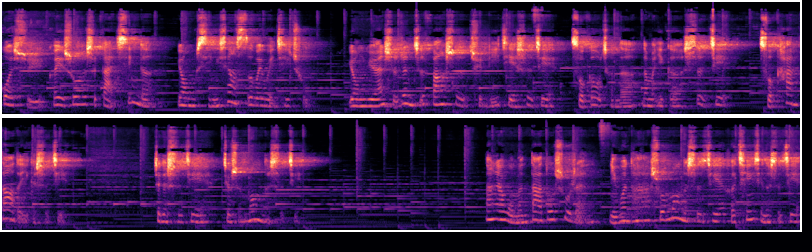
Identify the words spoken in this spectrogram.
或许可以说是感性的。用形象思维为基础，用原始认知方式去理解世界所构成的那么一个世界，所看到的一个世界。这个世界就是梦的世界。当然，我们大多数人，你问他说梦的世界和清醒的世界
